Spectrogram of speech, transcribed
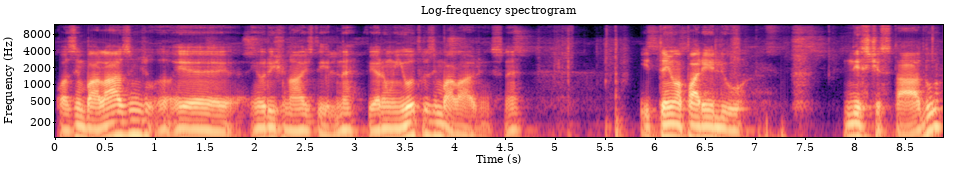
com as embalagens é, originais dele, né? Vieram em outras embalagens, né? E tem o aparelho neste estado,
